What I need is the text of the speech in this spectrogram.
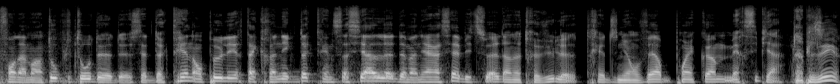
fondamentaux plutôt de, cette doctrine. On peut lire ta chronique Doctrine sociale de manière assez habituelle dans notre vue, le trait verbe.com. Merci Pierre. Un plaisir.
